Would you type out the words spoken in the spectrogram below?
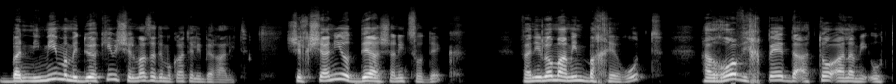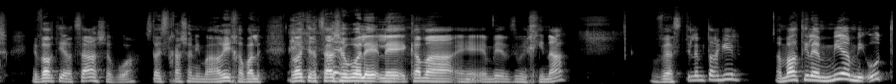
בנימים המדויקים של מה זה דמוקרטיה ליברלית של כשאני יודע שאני צודק ואני לא מאמין בחירות הרוב יכפה את דעתו על המיעוט. העברתי הרצאה השבוע, סליחה שאני מעריך, אבל העברתי הרצאה השבוע לכמה, איזה אה, מכינה, ועשיתי להם תרגיל. אמרתי להם מי המיעוט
